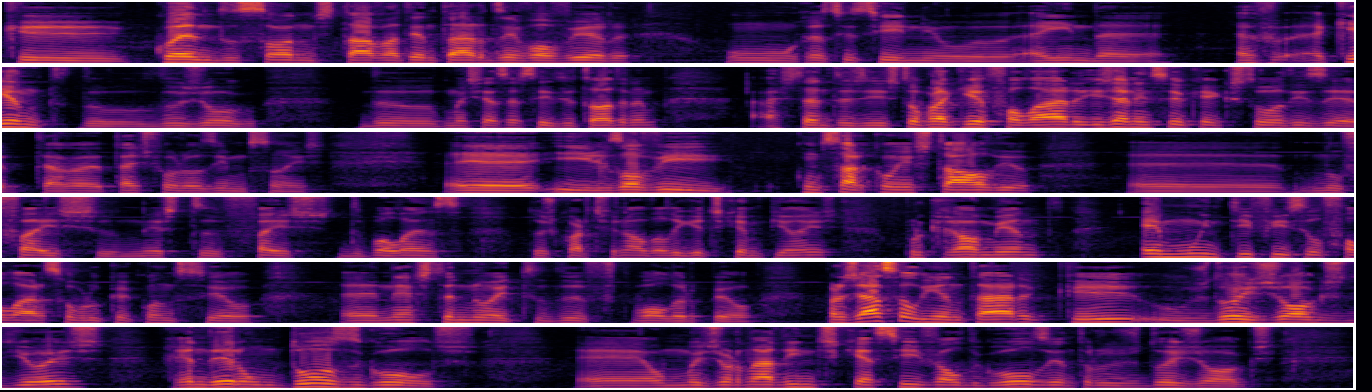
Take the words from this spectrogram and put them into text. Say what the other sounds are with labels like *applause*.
que quando Son estava a tentar desenvolver um raciocínio ainda a, a quente do, do jogo do Manchester City e Tottenham, às tantas dias estou para aqui a falar e já nem sei o que é que estou a dizer, tá, tais foram as emoções. Eh, e resolvi começar com este áudio eh, no fecho, neste fecho de balanço dos quartos de final da Liga dos Campeões, porque realmente é muito difícil falar sobre o que aconteceu uh, nesta noite de futebol europeu. Para já salientar que os dois jogos de hoje renderam 12 golos. É uma jornada inesquecível de golos entre os dois jogos.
